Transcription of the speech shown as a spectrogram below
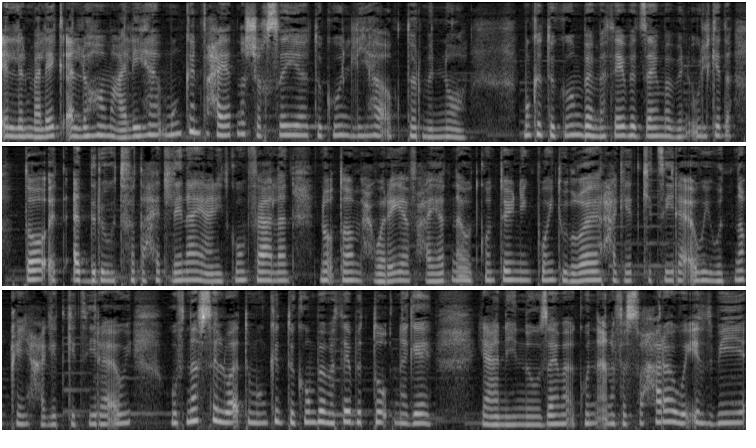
اللي الملاك قال لهم عليها ممكن في حياتنا الشخصية تكون ليها أكتر من نوع. ممكن تكون بمثابة زي ما بنقول كده طاقة قدر واتفتحت لنا يعني تكون فعلا نقطة محورية في حياتنا وتكون turning point وتغير حاجات كتيرة قوي وتنقي حاجات كتيرة قوي. وفي نفس الوقت ممكن تكون بمثابة طوق نجاة يعني إنه زي ما أكون أنا في الصحراء وإذ بي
